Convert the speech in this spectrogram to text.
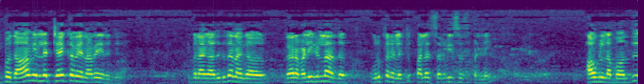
இப்போ இந்த ஆவினில் டேக்அவே நிறைய இருக்கு. இப்போ நாங்கள் அதுக்கு தான் நாங்கள் வேற வழிகளில் அந்த உறுப்பினர்களுக்கு பல சர்வீசஸ் பண்ணி அவங்கள நம்ம வந்து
